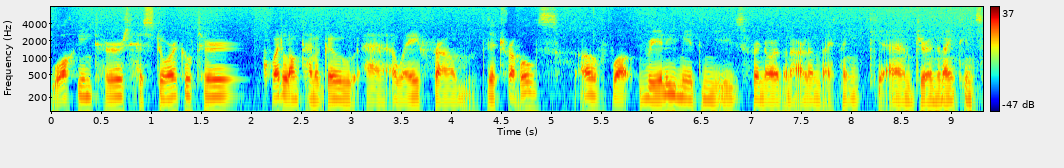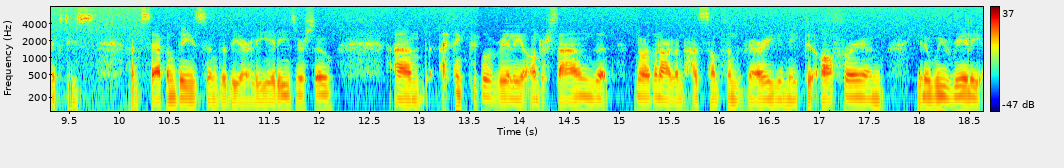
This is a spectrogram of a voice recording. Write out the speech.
walking tours, historical tours. Quite a long time ago, uh, away from the troubles of what really made the news for Northern Ireland, I think, um, during the 1960s and 70s into the early 80s or so. And I think people really understand that Northern Ireland has something very unique to offer and you know, we really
